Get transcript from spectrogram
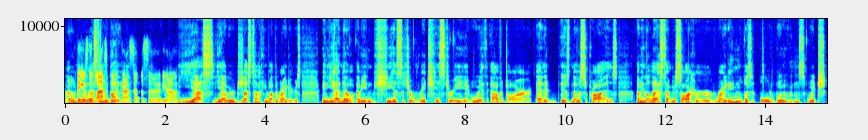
I, I think it was the last podcast did. episode. Yeah. Yes. Yeah. We were just talking about the writers. And yeah, no, I mean, she has such a rich history with Avatar, and it is no surprise. I mean, the last time we saw her writing was in Old Wounds, which,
